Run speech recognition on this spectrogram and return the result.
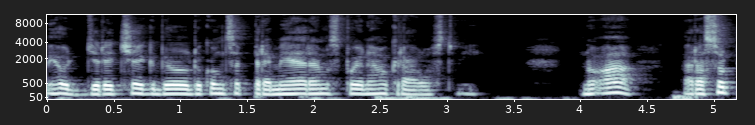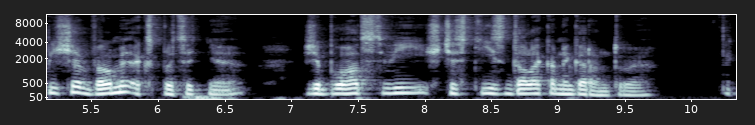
jeho dědeček byl dokonce premiérem Spojeného království. No a Russell píše velmi explicitně, že bohatství štěstí zdaleka negarantuje. Tak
